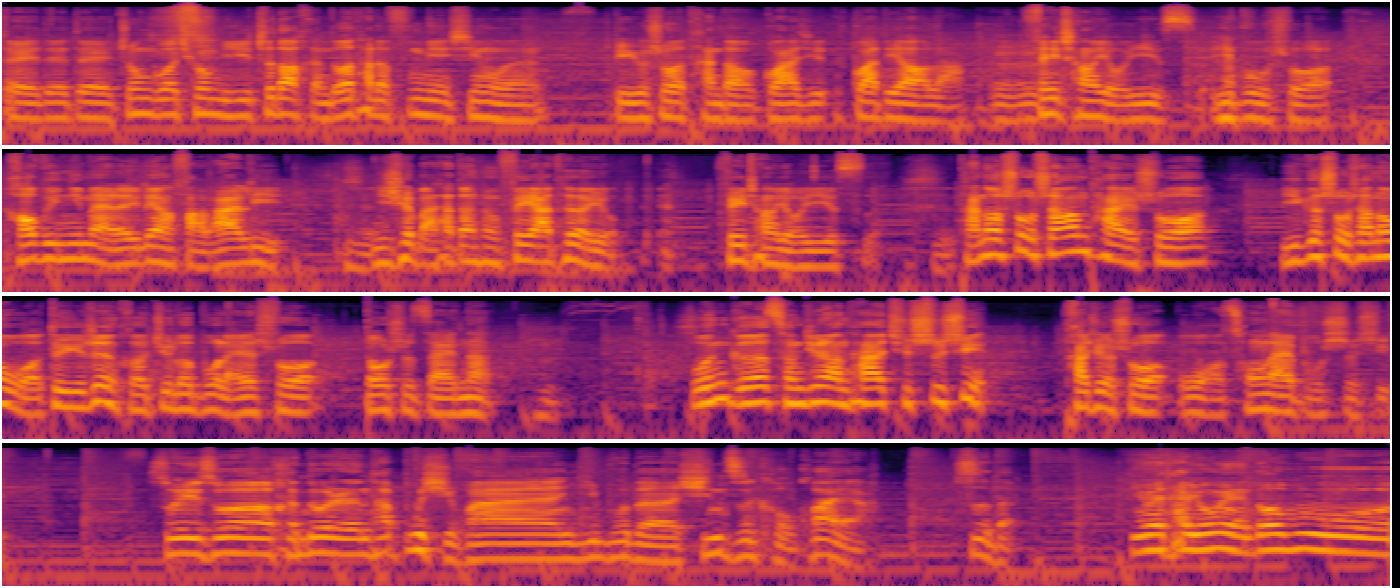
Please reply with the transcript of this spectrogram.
对对对，中国球迷知道很多他的负面新闻。比如说谈到瓜迪瓜迪奥拉，非常有意思。伊布说：“好比你买了一辆法拉利，你却把它当成菲亚特用，非常有意思。”谈到受伤，他还说：“一个受伤的我，对于任何俱乐部来说都是灾难。”文革曾经让他去试训，他却说：“我从来不试训。”所以说，很多人他不喜欢伊布的心直口快啊。是的，因为他永远都不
